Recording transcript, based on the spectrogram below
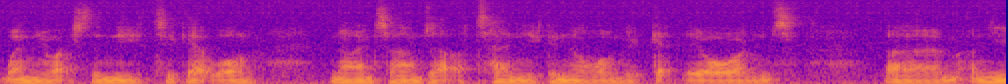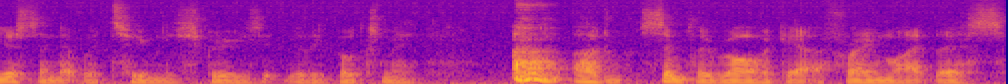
when you actually need to get one, nine times out of ten you can no longer get the arms um, and you just end up with too many screws, it really bugs me. I'd simply rather get a frame like this,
